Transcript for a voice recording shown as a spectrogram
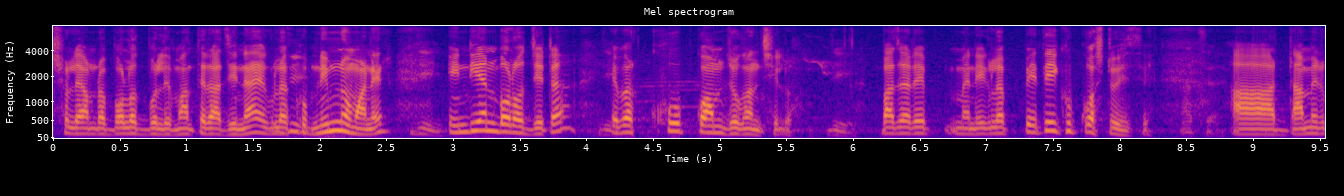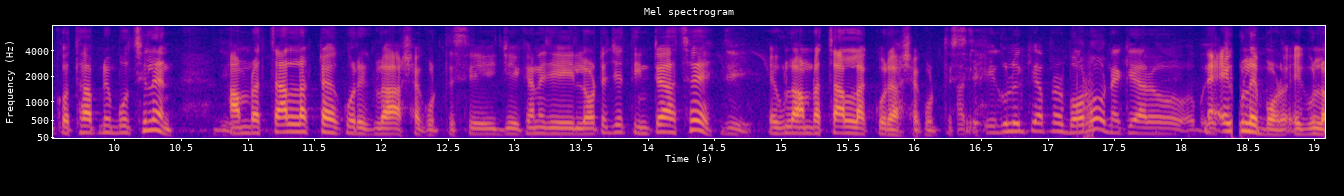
আসলে আমরা বলদ বলে মানতে রাজি না এগুলো খুব নিম্নমানের। ইন্ডিয়ান বলদ যেটা এবার খুব কম যোগান ছিল। বাজারে মানে এগুলো পেতেই খুব কষ্ট হয়েছে। আচ্ছা। আর দামের কথা আপনি বলছিলেন আমরা চার লাখ টাকা করে এগুলো আশা করতেছি। এই যে এখানে যে এই লটে যে তিনটা আছে এগুলো আমরা চার লাখ করে আশা করতেছি। আচ্ছা এগুলো কি আপনার বড় নাকি আরও না এগুলো বড় এগুলো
